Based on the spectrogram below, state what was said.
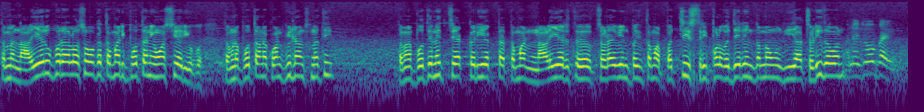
તમે નાળિયેર ઉપર આલો છો કે તમારી પોતાની હોશિયારી ઉપર? તમને પોતાને કોન્ફિડન્સ નથી? તમે પોતે જ ચેક કરી શકતા તમારે નાળિયેર ચડાવીને પછી તમારે પચીસ શ્રીફળ વધેરીને તમે હું આ ચડી જવાનું? જો ભાઈ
